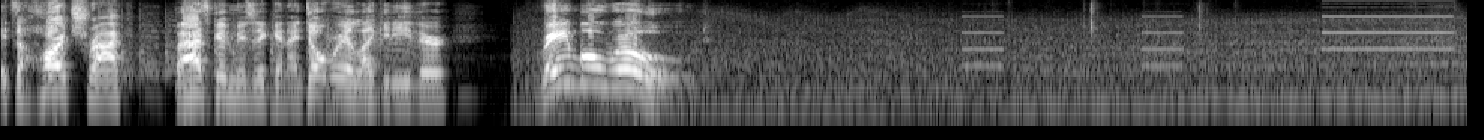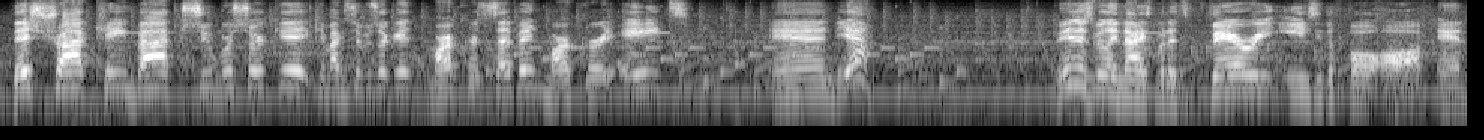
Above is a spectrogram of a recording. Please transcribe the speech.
It's a hard track, but has good music, and I don't really like it either. Rainbow Road. This track came back Super Circuit, came back Super Circuit, Mario Kart 7, Mario Kart 8, and yeah. This is really nice, but it's very easy to fall off, and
